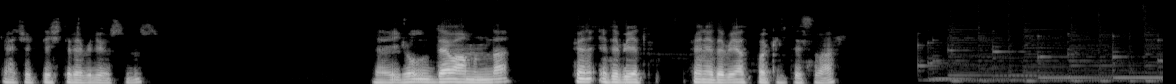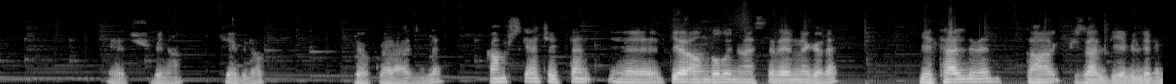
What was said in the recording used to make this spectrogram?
gerçekleştirebiliyorsunuz. E, yolun devamında Fen Edebiyat Fen Edebiyat Fakültesi var. Evet şu bina C blok bloklar halinde. Kampüs gerçekten e, diğer Anadolu üniversitelerine göre yeterli ve daha güzel diyebilirim.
